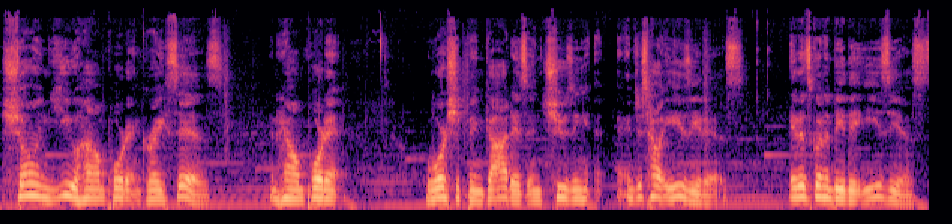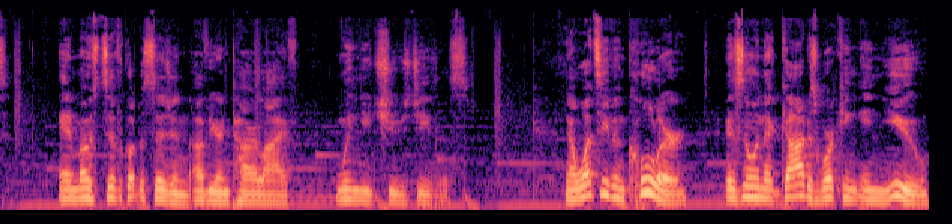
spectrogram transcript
showing you how important grace is and how important worshiping God is and choosing and just how easy it is. It is going to be the easiest and most difficult decision of your entire life when you choose Jesus. Now, what's even cooler is knowing that God is working in you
